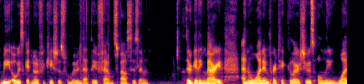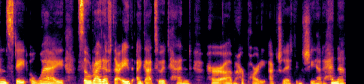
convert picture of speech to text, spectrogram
we always get notifications from women that they've found spouses and they're getting married. And one in particular, she was only one state away. So right after Eid, I got to attend her um, her party. Actually, I think she had a henna.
